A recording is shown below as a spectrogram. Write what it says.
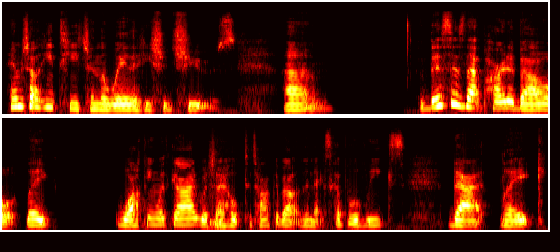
Him shall he teach in the way that he should choose. Um, this is that part about like walking with God, which I hope to talk about in the next couple of weeks. That like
